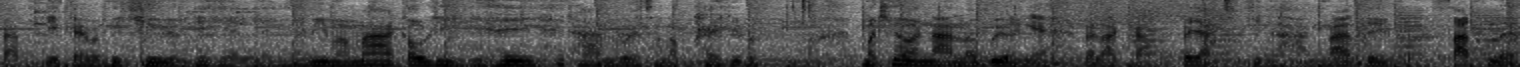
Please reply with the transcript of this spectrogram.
แบบเกี๊ยวไก่บาร์บีคิวอย่างที่เห็นอะไรเงี้ยมีมาม่าเกาหลีให้ให้ทานด้วยสำหรับใครที่แบบมาเที่ยวนานแล้วเบื่อไงเวลากลับก็อยากจะกินอาหารบ้านตัวเองซัดเลย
